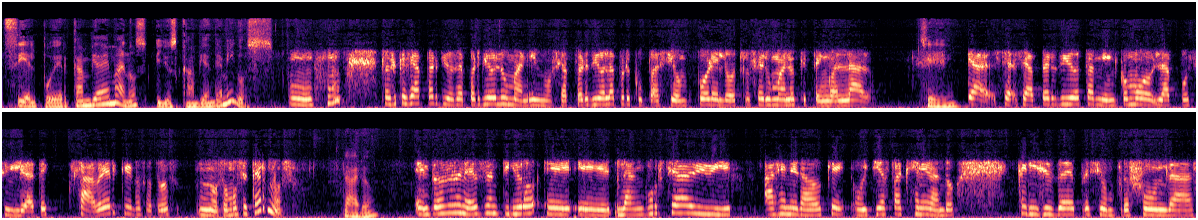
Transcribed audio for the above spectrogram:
Si el poder cambia de manos, ellos cambian de amigos. Uh -huh. Entonces, ¿qué se ha perdido? Se ha perdido el humanismo, se ha perdido la preocupación por el otro ser humano que tengo al lado. Sí. Se ha, se, se ha perdido también como la posibilidad de saber que nosotros no somos eternos. Claro. Entonces, en ese sentido, eh, eh, la angustia de vivir ha generado que hoy día está generando crisis de depresión profundas,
